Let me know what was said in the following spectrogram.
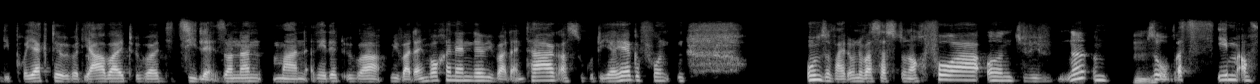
die Projekte, über die Arbeit, über die Ziele, sondern man redet über, wie war dein Wochenende, wie war dein Tag, hast du gut hierher gefunden und so weiter. Und was hast du noch vor und wie, ne? Und mhm. so, was eben auf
